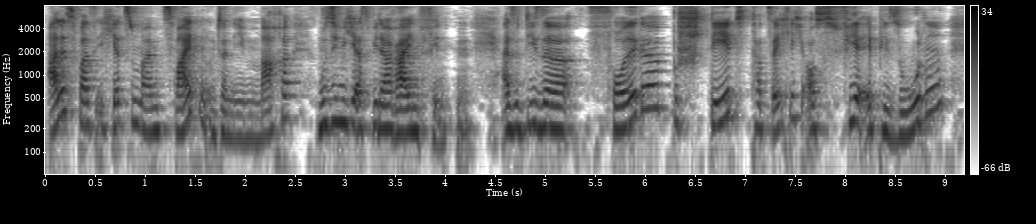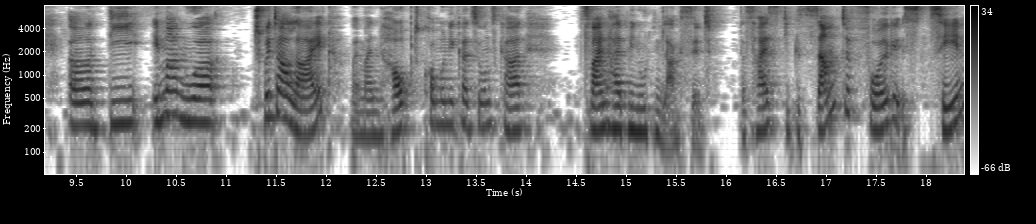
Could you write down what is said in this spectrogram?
alles, was ich jetzt in meinem zweiten Unternehmen mache, muss ich mich erst wieder reinfinden. Also diese Folge besteht tatsächlich aus vier Episoden, äh, die immer nur Twitter-like, bei meinem Hauptkommunikationskanal, zweieinhalb Minuten lang sind. Das heißt, die gesamte Folge ist zehn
